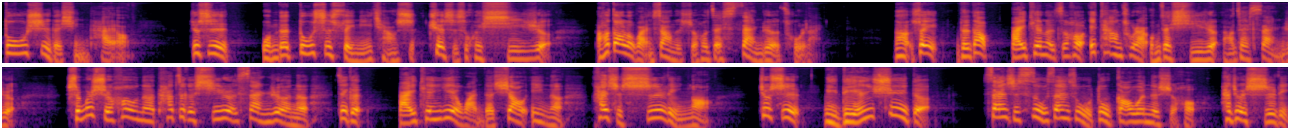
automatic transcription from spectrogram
都市的形态哦，就是我们的都市水泥墙是确实是会吸热，然后到了晚上的时候再散热出来，那所以等到白天了之后，哎，太阳出来，我们再吸热，然后再散热。什么时候呢？它这个吸热散热呢，这个白天夜晚的效应呢，开始失灵哦，就是你连续的三十四五、三十五度高温的时候，它就会失灵。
